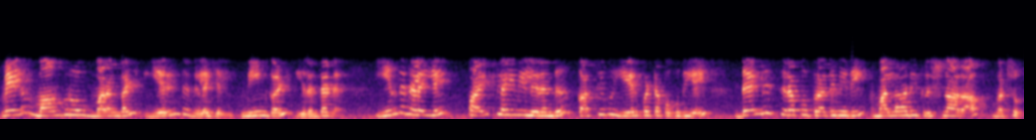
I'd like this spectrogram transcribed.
மேலும் மாங்குரோவ் மரங்கள் எரிந்த நிலையில் மீன்கள் இறந்தன இந்த நிலையில் பைப் லைனில் இருந்து கசிவு ஏற்பட்ட பகுதியை டெல்லி சிறப்பு பிரதிநிதி மல்லாடி கிருஷ்ணாராவ் மற்றும்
